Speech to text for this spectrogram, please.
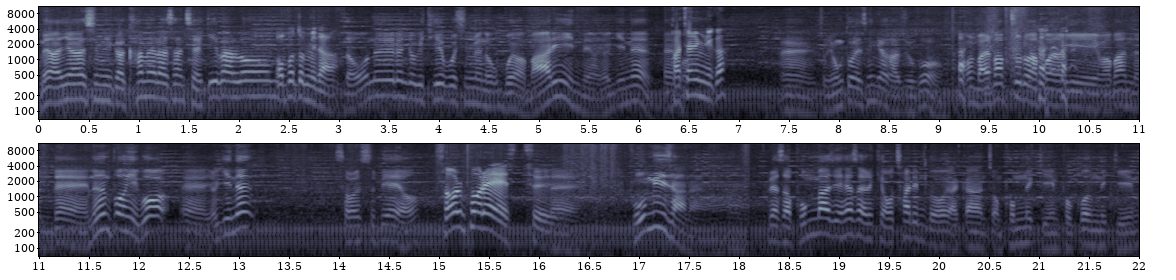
네 안녕하십니까. 카메라 산책 끼발롬. 어버터입니다. 네, 오늘은 여기 뒤에 보시면 어, 뭐야 말이 있네요. 여기는 네, 과찬입니까? 뭐, 네, 좀 용돈이 생겨가지고. 오늘 말밥주로 한번 여기 와봤는데 는 뻥이고 네, 여기는 서울숲이에요. 서울 포레스트. 네, 봄이잖아요. 그래서 봄맞이해서 이렇게 옷차림도 약간 좀 봄 느낌 벚꽃 느낌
